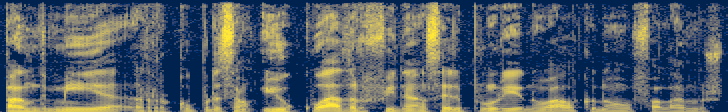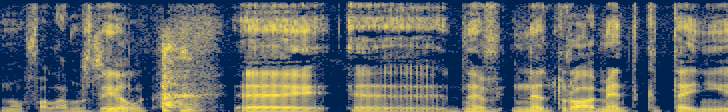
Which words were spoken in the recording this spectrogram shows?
pandemia, recuperação e o quadro financeiro plurianual, que não falamos, não falamos dele, eh, eh, naturalmente que tem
